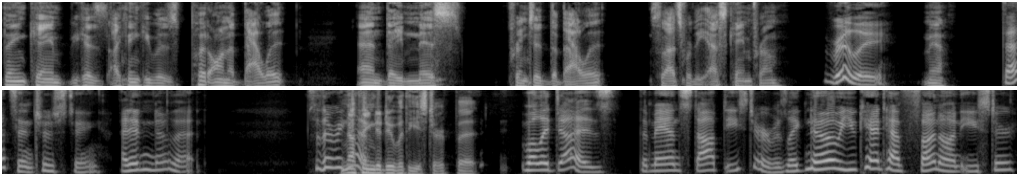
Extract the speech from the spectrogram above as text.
thing came because I think he was put on a ballot, and they misprinted the ballot, so that's where the S came from. Really? Yeah. That's interesting. I didn't know that. So there we go. Nothing to do with Easter, but Well, it does. The man stopped Easter. Was like, no, you can't have fun on Easter.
